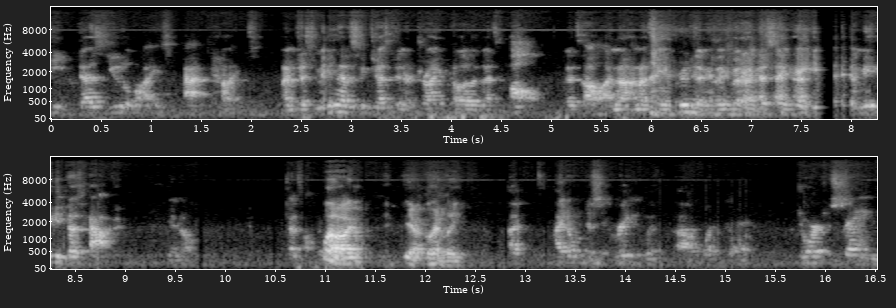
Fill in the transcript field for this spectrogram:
he does utilize at times. I'm just making that a suggestion or drawing a parallel, and that's all. That's all. I'm not, I'm not saying it proves anything, but I'm just saying, hey, maybe it does happen, you know? That's all. Well, I, yeah, go ahead, Lee. I don't disagree with, uh, what uh, George is saying,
